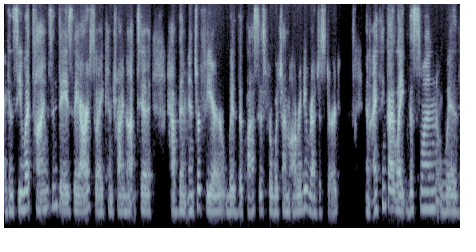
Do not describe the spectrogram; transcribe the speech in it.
I can see what times and days they are, so I can try not to have them interfere with the classes for which I'm already registered. And I think I like this one with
